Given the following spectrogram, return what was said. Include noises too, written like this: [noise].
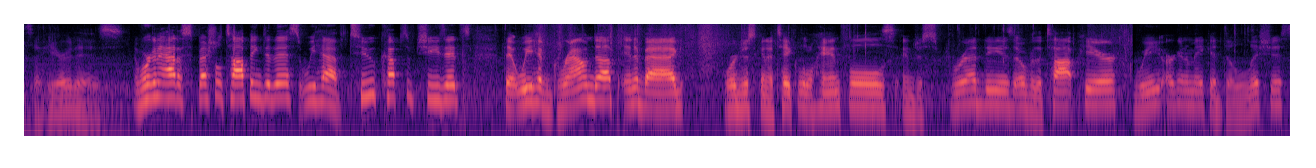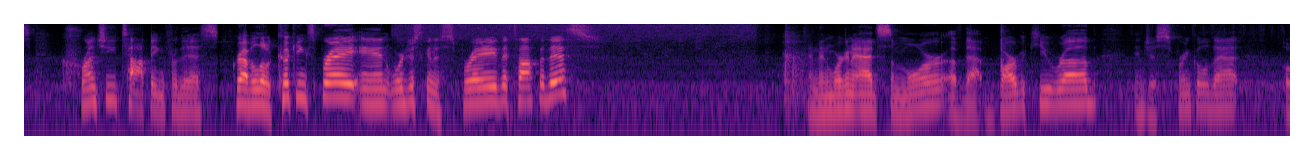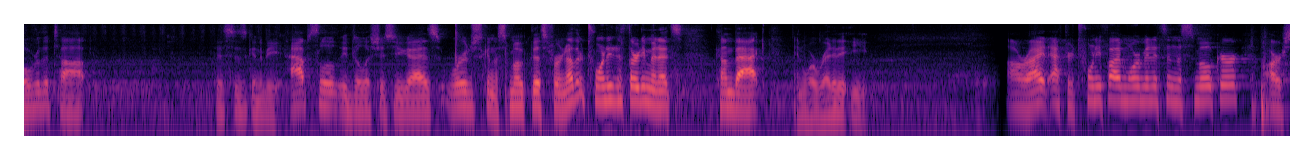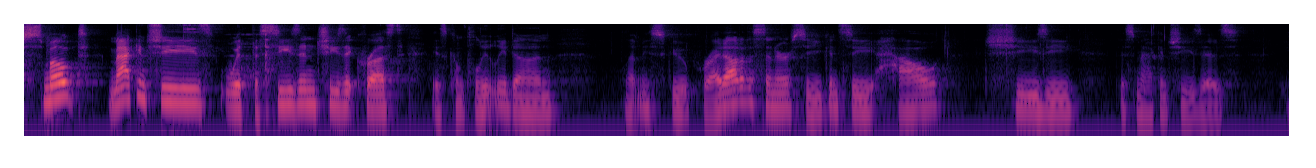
So here it is. And we're gonna add a special topping to this. We have two cups of Cheez-Its that we have ground up in a bag. We're just gonna take little handfuls and just spread these over the top here. We are gonna make a delicious crunchy topping for this. Grab a little cooking spray and we're just gonna spray the top of this. And then we're gonna add some more of that barbecue rub and just sprinkle that over the top. This is gonna be absolutely delicious, you guys. We're just gonna smoke this for another 20 to 30 minutes, come back, and we're ready to eat. All right, after 25 more minutes in the smoker, our smoked mac and cheese with the seasoned Cheez-It crust is completely done. Let me scoop right out of the center so you can see how cheesy this mac and cheese is.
